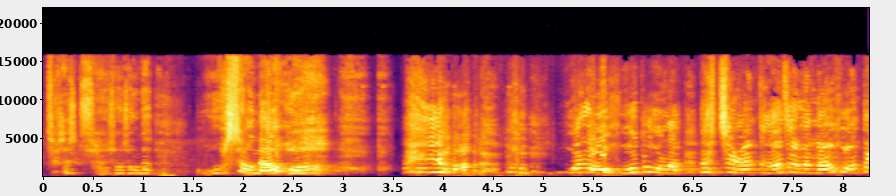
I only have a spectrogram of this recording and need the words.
这是传说中的无上南皇。哎呀，我我老糊涂了，竟然得罪了南皇大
